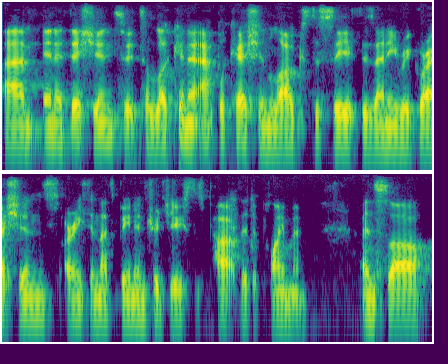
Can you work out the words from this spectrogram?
um, in addition to, to looking at application logs to see if there's any regressions or anything that's been introduced as part of the deployment. And so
